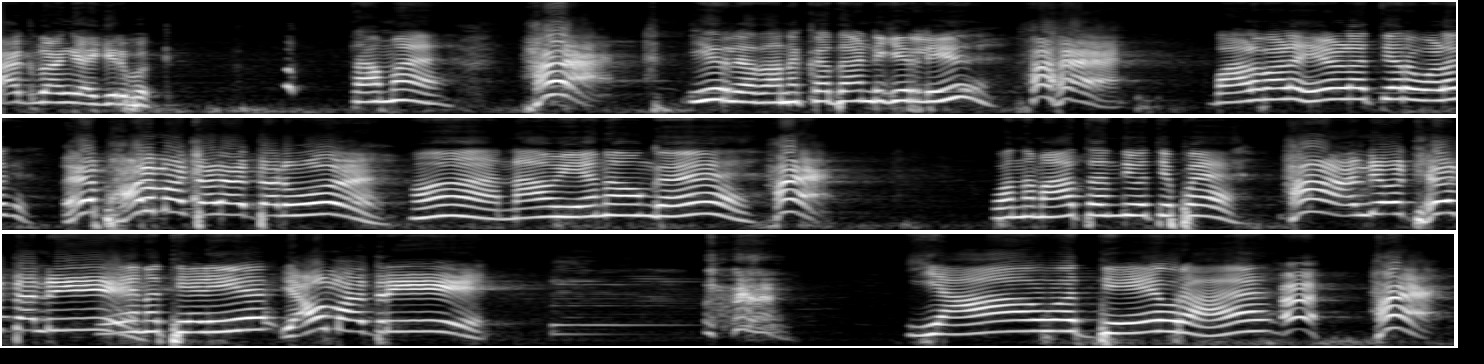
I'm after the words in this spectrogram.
ಹಾಕ್ದಂಗೆ ಆಗಿರ್ಬೇಕು. ತಮ್ಮ ಹಾ! ಇರ್ಲಿ ಅದ ಅನಕ ದಂಡಿಗಿರ್ಲಿ ಹಾ, ಹಾ. ಭಾಳ ಭಾಳ ಹೇಳತ್ಯಾರ ಒಳಗೆ. ಏ ಭಾಳ ಮಾತಾಡತ್ತಾನು ಹಾ ನಾವು ಏನೋ ಅವಂಗ ಹಾ! ಒಂದು ಮಾತು ಅಂದಿವತ್ತಿಪ್ಪ. ಹಾ! ಅಂದೇವತ್ ಹೇಳ್ತಾನ್ರಿ. ಏನಂತ ಹೇಳಿ? ಯಾವ ಮಾತ್ರಿ? ಯಾವ ದೇವ್ರ ಹಾ, ಹಾ.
